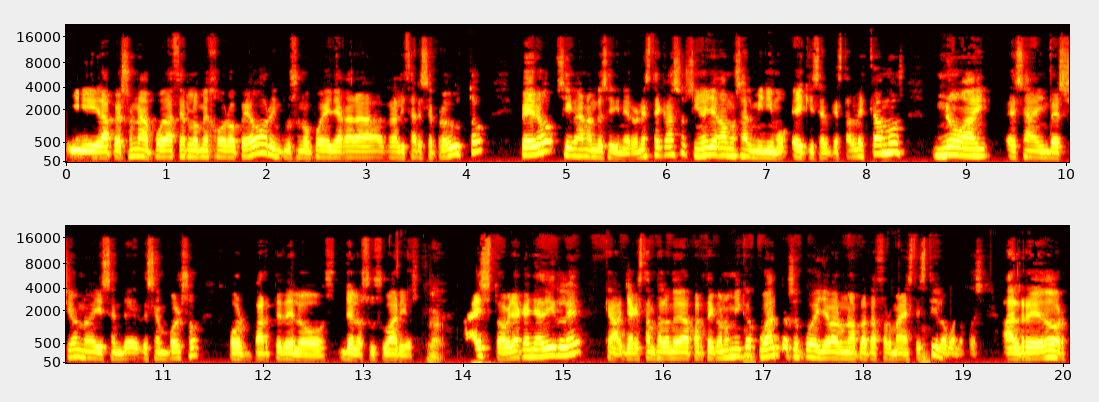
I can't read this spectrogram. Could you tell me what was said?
y la persona puede hacerlo mejor o peor, incluso no puede llegar a realizar ese producto, pero sigue ganando ese dinero. En este caso, si no llegamos al mínimo X, el que establezcamos, no hay esa inversión, no hay ese desembolso por parte de los, de los usuarios. A esto habría que añadirle ya que estamos hablando de la parte económica, ¿cuánto se puede llevar una plataforma de este estilo? Bueno, pues alrededor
